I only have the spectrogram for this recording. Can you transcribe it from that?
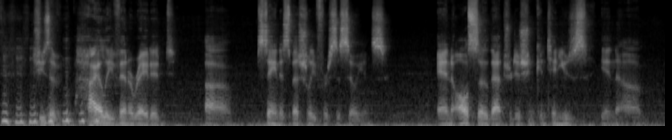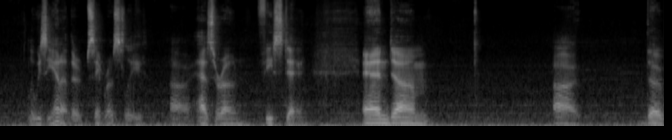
She's a highly venerated uh, saint, especially for Sicilians, and also that tradition continues in um, Louisiana. The Saint Rosalie uh, has her own feast day, and um, uh, the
